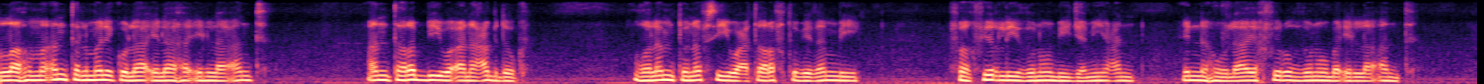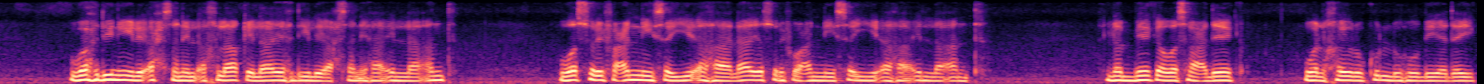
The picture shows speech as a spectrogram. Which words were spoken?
اللهم انت الملك لا اله الا انت انت ربي وانا عبدك ظلمت نفسي واعترفت بذنبي فاغفر لي ذنوبي جميعا إنه لا يغفر الذنوب إلا أنت واهدني لأحسن الأخلاق لا يهدي لأحسنها إلا أنت واصرف عني سيئها لا يصرف عني سيئها إلا أنت لبيك وسعديك والخير كله بيديك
